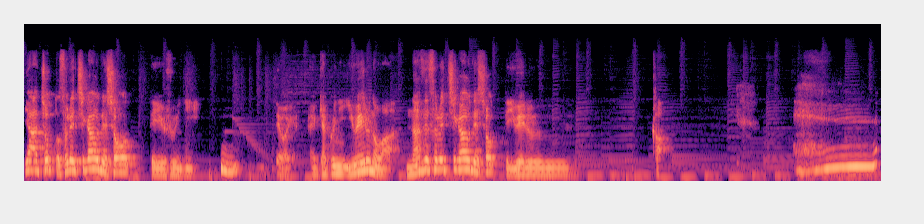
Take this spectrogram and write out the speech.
いや、ちょっとそれ違うでしょっていうふうに、うん。では逆に言えるのは、なぜそれ違うでしょって言えるか。へえ。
